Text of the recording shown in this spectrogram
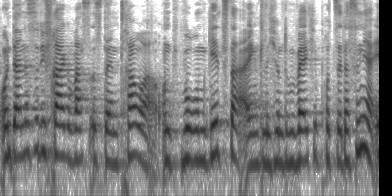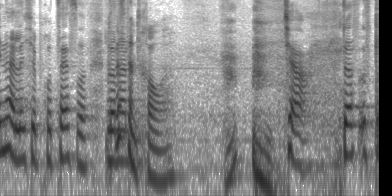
Und dann ist so die Frage, was ist denn Trauer und worum geht es da eigentlich und um welche Prozesse? Das sind ja innerliche Prozesse. Was ist denn Trauer? Tja, das ist,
